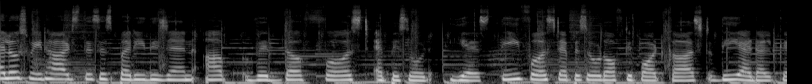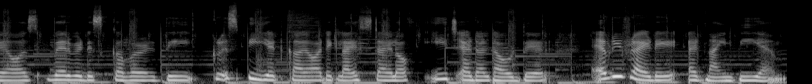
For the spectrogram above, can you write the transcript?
Hello, sweethearts. This is Paridhi up with the first episode. Yes, the first episode of the podcast, The Adult Chaos, where we discover the crispy yet chaotic lifestyle of each adult out there every Friday at 9 pm.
